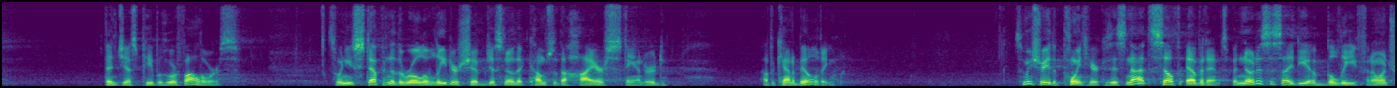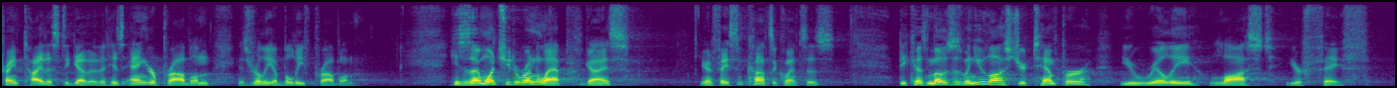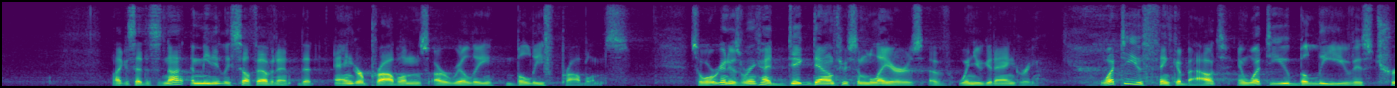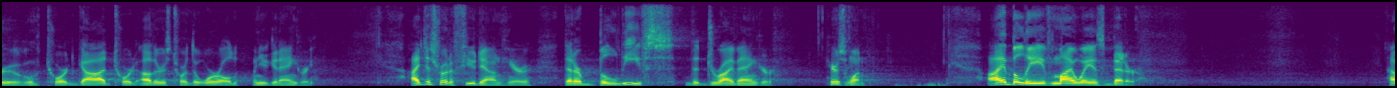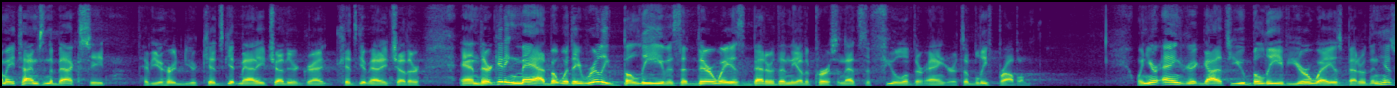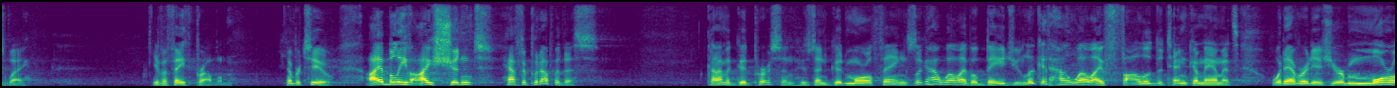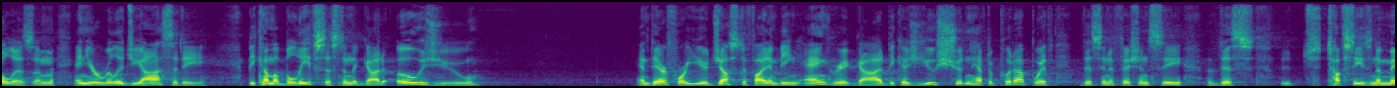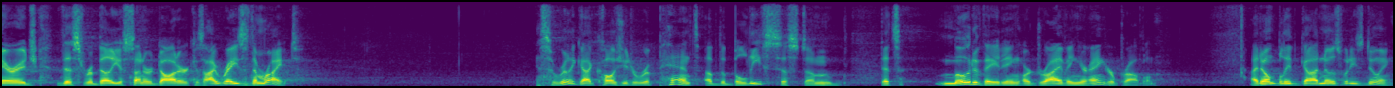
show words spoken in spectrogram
than just people who are followers. So when you step into the role of leadership, just know that comes with a higher standard of accountability. So let me show you the point here, because it's not self evident, but notice this idea of belief, and I want to try and tie this together that his anger problem is really a belief problem. He says, I want you to run a lap, guys. You're going to face some consequences. Because, Moses, when you lost your temper, you really lost your faith. Like I said, this is not immediately self evident that anger problems are really belief problems. So, what we're going to do is we're going to kind of dig down through some layers of when you get angry. What do you think about and what do you believe is true toward God, toward others, toward the world when you get angry? I just wrote a few down here that are beliefs that drive anger. Here's one I believe my way is better. How many times in the back seat have you heard your kids get mad at each other, your kids get mad at each other, and they're getting mad, but what they really believe is that their way is better than the other person? That's the fuel of their anger. It's a belief problem. When you're angry at God, it's you believe your way is better than His way. You have a faith problem. Number two, I believe I shouldn't have to put up with this. God, I'm a good person who's done good moral things. Look at how well I've obeyed you. Look at how well I've followed the Ten Commandments. Whatever it is, your moralism and your religiosity become a belief system that God owes you and therefore, you're justified in being angry at God because you shouldn't have to put up with this inefficiency, this tough season of marriage, this rebellious son or daughter, because I raised them right. And so, really, God calls you to repent of the belief system that's motivating or driving your anger problem. I don't believe God knows what He's doing.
